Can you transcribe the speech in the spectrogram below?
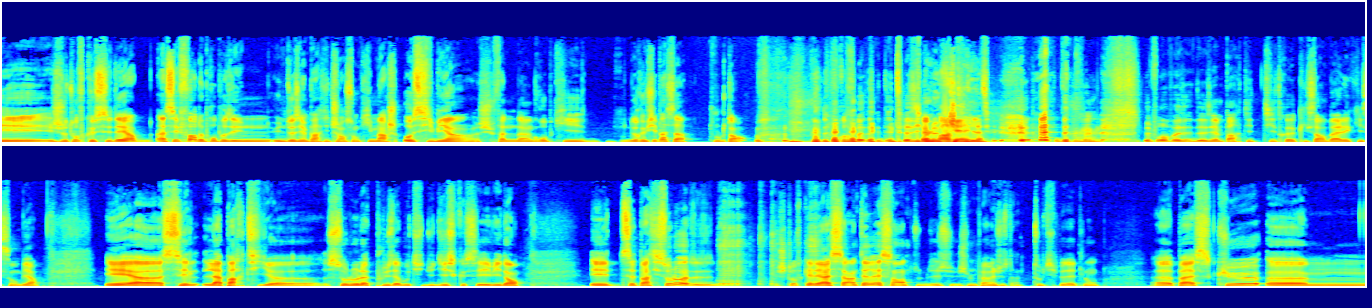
Et je trouve que c'est d'ailleurs assez fort de proposer une, une deuxième partie de chanson qui marche aussi bien. Je suis fan d'un groupe qui ne réussit pas ça tout le temps. de proposer des deuxièmes parties Lequel de, de proposer une deuxième partie de titres qui s'emballent et qui sont bien. Et euh, c'est la partie euh, solo la plus aboutie du disque, c'est évident. Et cette partie solo, euh, je trouve qu'elle est assez intéressante. Je, je me permets juste un tout petit peu d'être long. Euh, parce que euh,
